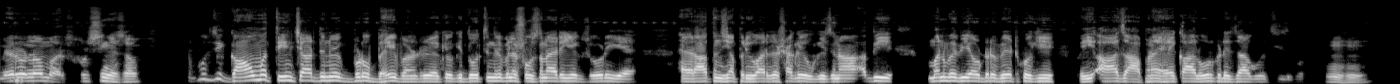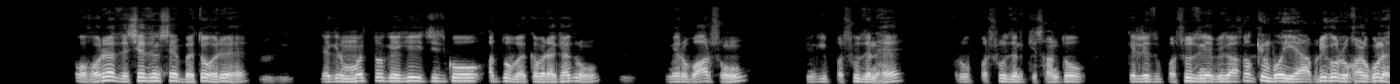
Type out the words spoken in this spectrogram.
मेरा नाम हरफुल सिंह है साहब। प्रभु जी गाँव में तीन चार दिनों एक बड़ो भय बन रही है क्योंकि दो तीन दिन पहले सूचना आ रही है एक जोड़ी है है रात में जिया परिवार के सागे होगी जना अभी मन में भी ऑर्डर बैठ को कि भाई आज आपना है काल और कड़े जागो इस चीज़ को। हम्म हम्म। वो हो रहा है दसे दिन से बतो हो रहे है। लेकिन मन तो कहेगी इस चीज़ को अब तो कब रखा करूँ? मेरो वारस हूँ क्योंकि पशुधन है और वो पशुधन किसान तो के लिए तो पशुधन है बिगा तो क्यों बोई है आपने? बिको रुखाड़ कौन है?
